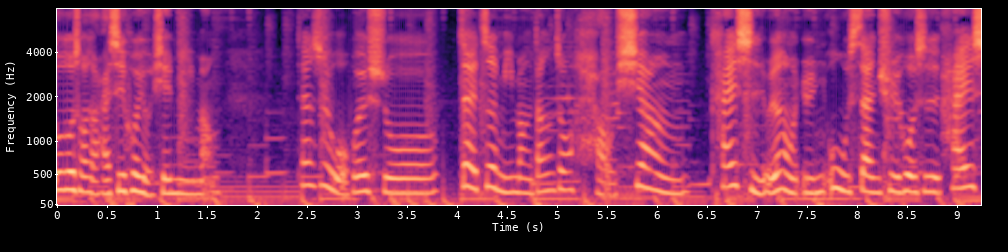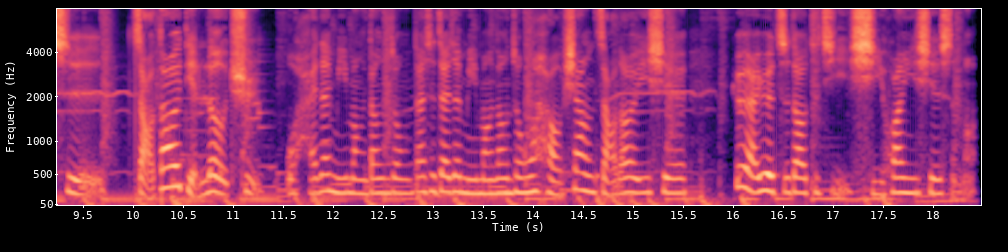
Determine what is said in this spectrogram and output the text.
多多少少还是会有些迷茫，但是我会说，在这迷茫当中，好像开始有那种云雾散去，或是开始。找到一点乐趣，我还在迷茫当中，但是在这迷茫当中，我好像找到了一些，越来越知道自己喜欢一些什么，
